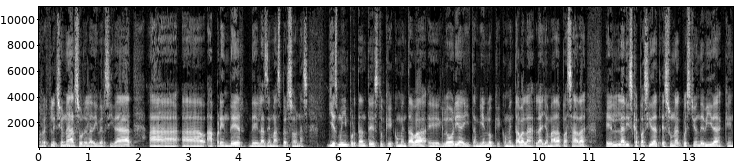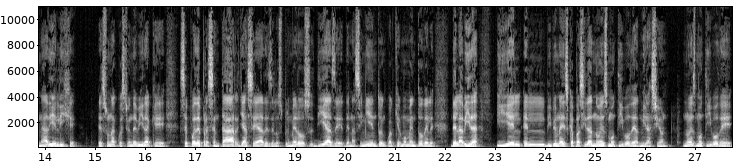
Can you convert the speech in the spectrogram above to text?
reflexionar sobre la diversidad, a, aprender de las demás personas. Y es muy importante esto que comentaba eh, Gloria y también lo que comentaba la llamada pasada. la discapacidad es una cuestión de vida que nadie elige, es una cuestión de vida que se puede presentar ya sea desde los primeros días de, nacimiento, en cualquier momento de, de la vida, y el, el, vivir una discapacidad no es motivo de admiración no es motivo de,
